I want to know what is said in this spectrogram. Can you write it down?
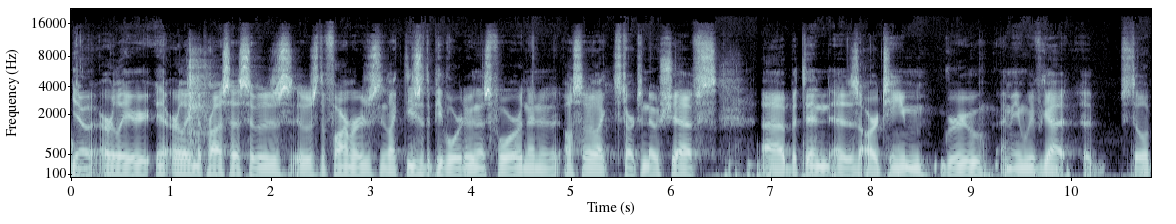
you know, earlier early in the process, it was it was the farmers like these are the people we're doing this for, and then also like start to know chefs. Uh, but then as our team grew, I mean, we've got a, still a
